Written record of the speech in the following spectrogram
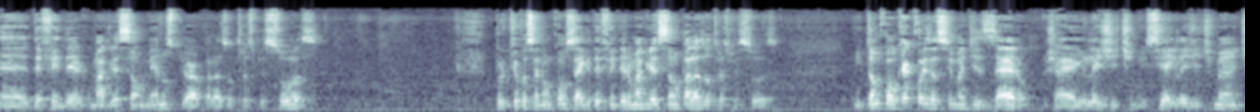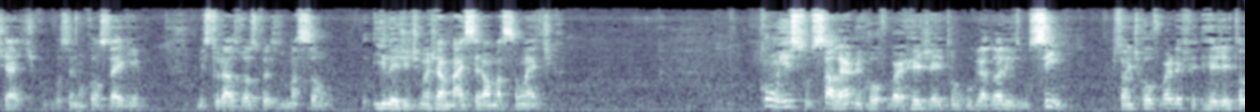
é, defender uma agressão menos pior para as outras pessoas, porque você não consegue defender uma agressão para as outras pessoas. Então qualquer coisa acima de zero já é ilegítimo. E se é ilegítimo é antiético. Você não consegue misturar as duas coisas. Uma ação ilegítima jamais será uma ação ética. Com isso, Salerno e Hofbauer rejeitam o gradualismo. Sim, principalmente Hofbauer rejeita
